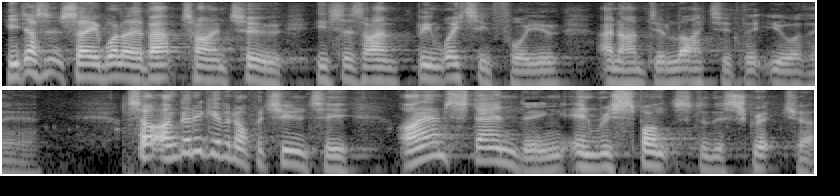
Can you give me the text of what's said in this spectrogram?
He doesn't say, Well, about time too. He says, I've been waiting for you, and I'm delighted that you are there. So I'm going to give an opportunity. I am standing in response to this scripture.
